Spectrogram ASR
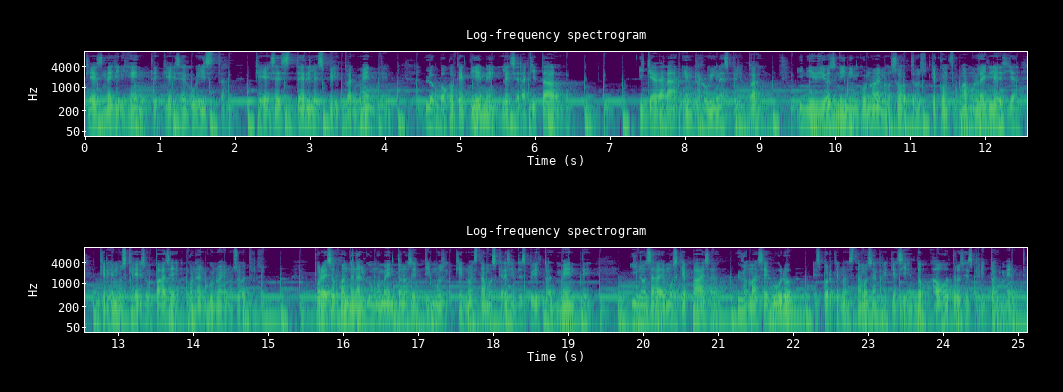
que es negligente, que es egoísta, que es estéril espiritualmente, lo poco que tiene le será quitado y quedará en ruina espiritual. Y ni Dios ni ninguno de nosotros que conformamos la iglesia queremos que eso pase con alguno de nosotros. Por eso cuando en algún momento nos sentimos que no estamos creciendo espiritualmente y no sabemos qué pasa, lo más seguro es porque no estamos enriqueciendo a otros espiritualmente.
